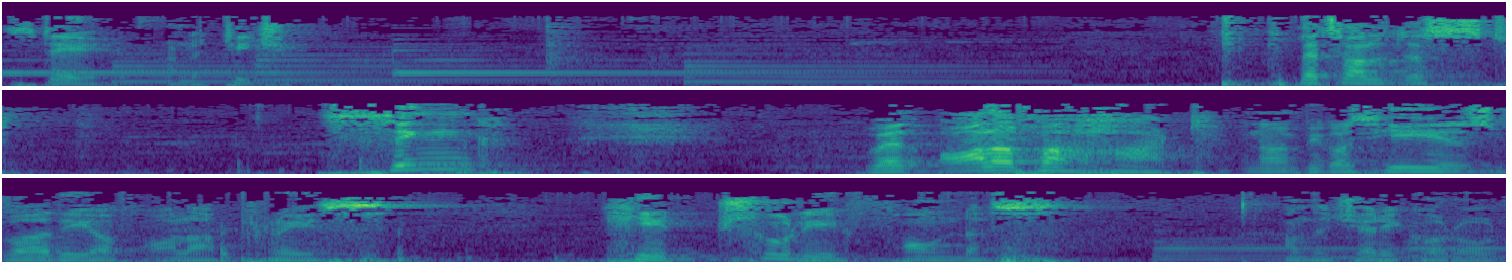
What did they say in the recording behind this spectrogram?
Stay under teaching. Let's all just sing with all of our heart, you know, because He is worthy of all our praise. He truly found us on the Jericho road.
